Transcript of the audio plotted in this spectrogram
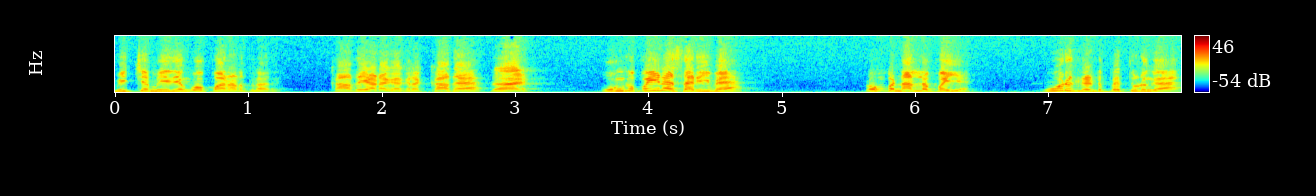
மிச்ச மீதியும் கொப்பா நடத்தினாரு. கதையாட கேக்குற கதை. டேய். உங்க பையனா சார் இவன்? ரொம்ப நல்ல பையன். ஊருக்கு ரெண்டு பெத்துடுங்க.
